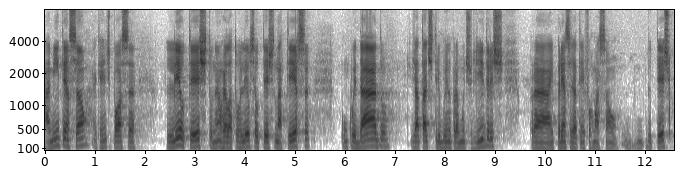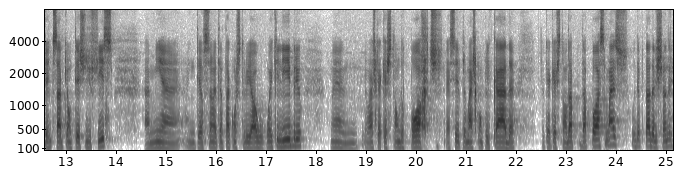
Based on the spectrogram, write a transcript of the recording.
A minha intenção é que a gente possa ler o texto, né, o relator lê o seu texto na terça, com cuidado, já está distribuindo para muitos líderes, para a imprensa já tem informação do texto, que a gente sabe que é um texto difícil. A minha intenção é tentar construir algo com equilíbrio. Né? Eu acho que a questão do porte é sempre mais complicada do que a questão da, da posse, mas o deputado Alexandre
